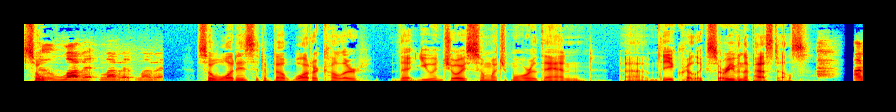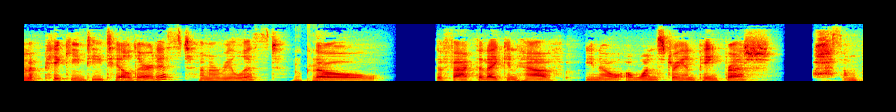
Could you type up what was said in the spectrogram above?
So, love it, love it, love it. so what is it about watercolor that you enjoy so much more than um, the acrylics or even the pastels? I'm a picky, detailed artist. I'm a realist. Okay. So the fact that I can have, you know, a one strand paintbrush, awesome.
